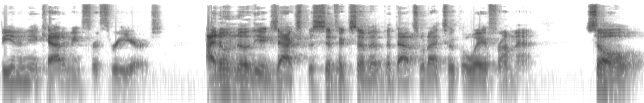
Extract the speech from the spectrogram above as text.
being in the academy for three years. I don't know the exact specifics of it, but that's what I took away from it. So,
